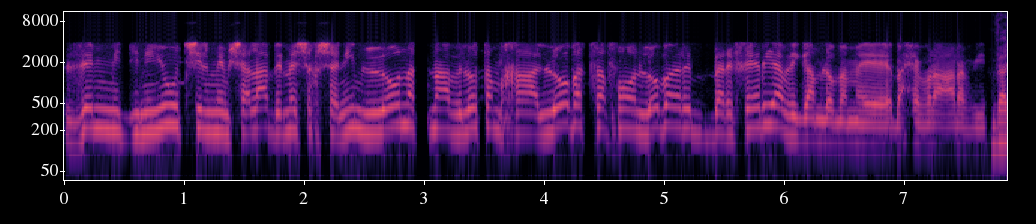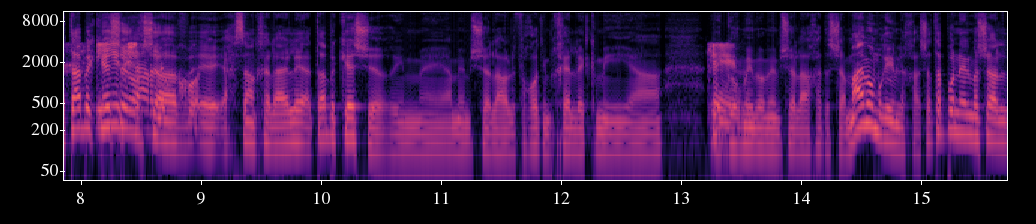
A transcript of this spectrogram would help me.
זה מדיניות של ממשלה במשך שנים לא נתנה ולא תמכה, לא בצפון, לא בפריפריה וגם לא בחברה הערבית. ואתה בקשר עכשיו, אחסן חלילה, אתה בקשר עם אה, הממשלה, או לפחות עם חלק מהגורמים כן. בממשלה החדשה. מה הם אומרים לך? שאתה פונה למשל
